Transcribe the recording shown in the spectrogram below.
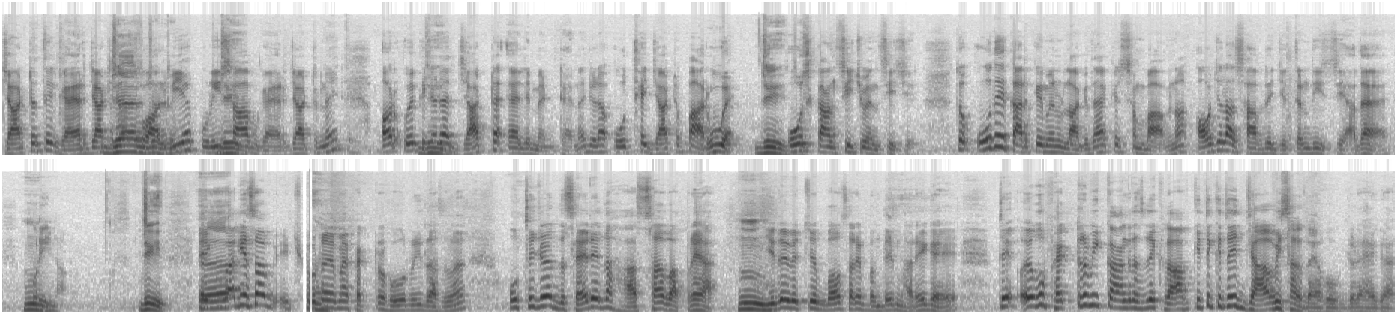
ਜੱਟ ਤੇ ਗੈਰ ਜੱਟ ਦਾ ਸਵਾਲ। ਵੀ ਹੈ ਪੂਰੀ। ਸਾਹਿਬ ਗੈਰ ਜੱਟ ਨੇ ਔਰ ਉਹ ਇੱਕ ਜਿਹੜਾ ਜੱਟ ਐਲੀਮੈਂਟ ਹੈ ਨਾ ਜਿਹੜਾ ਉੱਥੇ ਜੱਟ ਭਾਰੂ ਹੈ। ਉਸ ਕਨਸਟੀਚੁਐਂਸੀ 'ਚ ਤਾਂ ਉਹਦੇ ਕਰਕੇ ਮੈਨੂੰ ਲੱਗਦਾ ਹੈ ਕਿ ਸੰਭਾਵਨਾ ਔਜਲਾ ਸਾਹਿਬ ਦੇ ਜਿੱਤਣ ਦੀ ਜ਼ਿਆਦਾ ਹੈ ਪੂਰੀ ਨਾਲ ਜੀ ਇੱਕ ਵਾਰੀਆ ਸਾਹਿਬ ਇੱਕ ਛੋਟਾ ਜਿਹਾ ਮੈਂ ਫੈਕਟਰ ਹੋਰ ਵੀ ਦੱਸਦਾ। ਉੱਥੇ ਜਿਹੜਾ ਦੁਸਹਿਰੇ ਦਾ ਹਾਦਸਾ ਵਾਪਰਿਆ ਜਿਹਦੇ ਵਿੱਚ ਬਹੁਤ ਸਾਰੇ ਬੰਦੇ ਮਾਰੇ ਗਏ ਤੇ ਉਹ ਫੈਕਟਰ ਵੀ ਕਾਂਗਰਸ ਦੇ ਖਿਲਾਫ ਕਿਤੇ ਕਿਤੇ ਜਾ ਵੀ ਸਕਦਾ ਹੈ ਉਹ ਜਿਹੜਾ ਹੈਗਾ।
